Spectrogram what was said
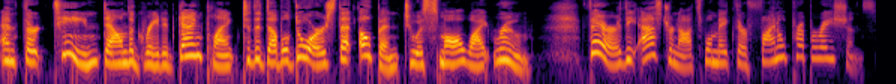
and 13 down the grated gangplank to the double doors that open to a small white room. There, the astronauts will make their final preparations.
